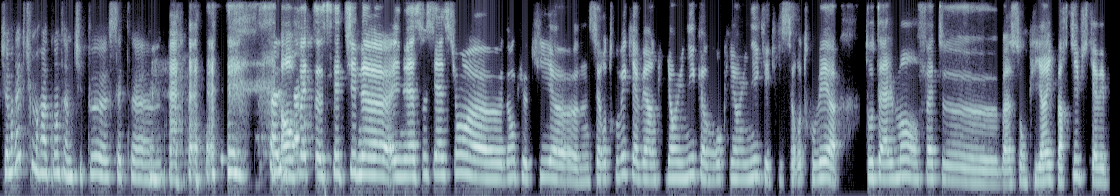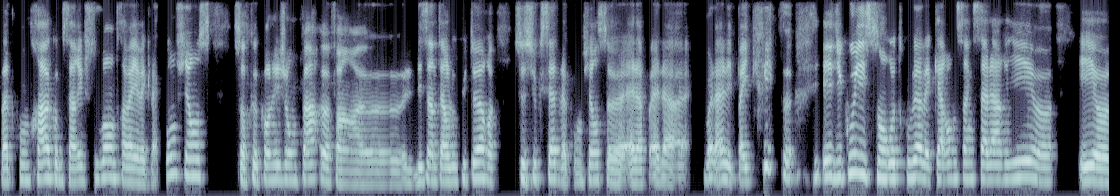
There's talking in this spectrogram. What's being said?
j'aimerais que tu me racontes un petit peu euh, cette. Euh, en fait, c'est une, association donc qui s'est retrouvée qui avait un client unique, un gros client unique et qui s'est retrouvé totalement en fait bah, son client est parti puisqu'il n'y avait pas de contrat comme ça arrive souvent on travaille avec la confiance sauf que quand les gens partent enfin les interlocuteurs se succèdent la confiance elle a, elle a voilà elle n'est pas écrite et du coup ils se sont retrouvés avec 45 salariés et, euh,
